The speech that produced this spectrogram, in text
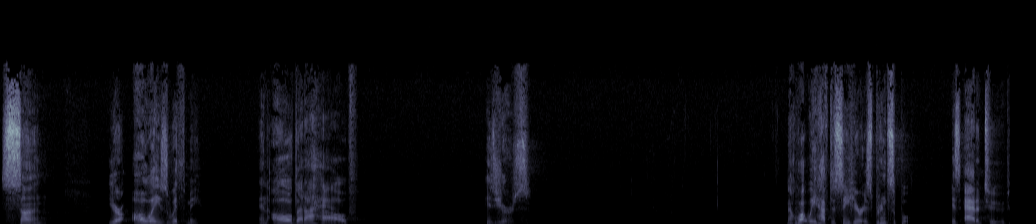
Son, you're always with me, and all that I have is yours. Now, what we have to see here is principle, is attitude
